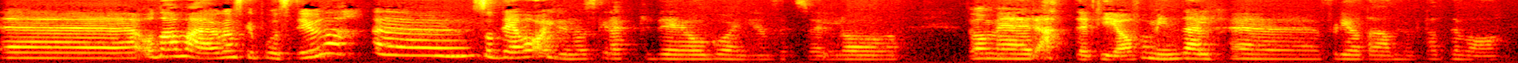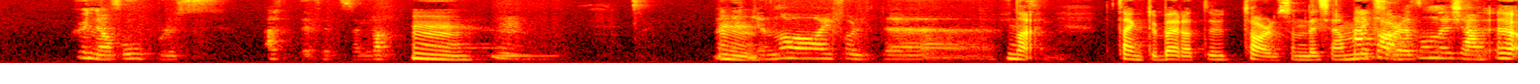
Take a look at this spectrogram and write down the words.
Eh, og da var jeg jo ganske positiv, da. Eh, så det var aldri noe skrekk, det å gå inn i en fødsel. Og det var mer ettertida for min del, eh, fordi at jeg hadde hørt at det var kunne få oppbluss etter fødsel, da. Mm. Eh, Men ikke noe i forhold til Nei. fødselen. Tenkte du bare at du tar det som det kommer, Jeg tar det liksom? som det kommer. Ja.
